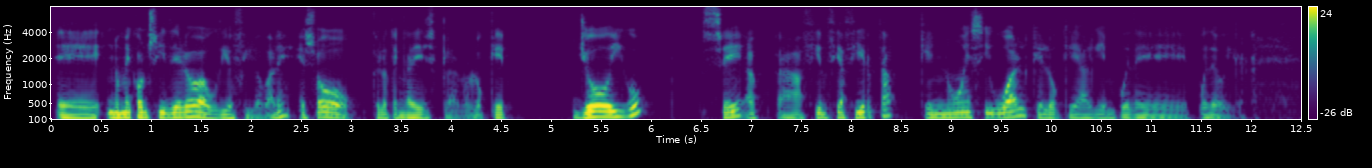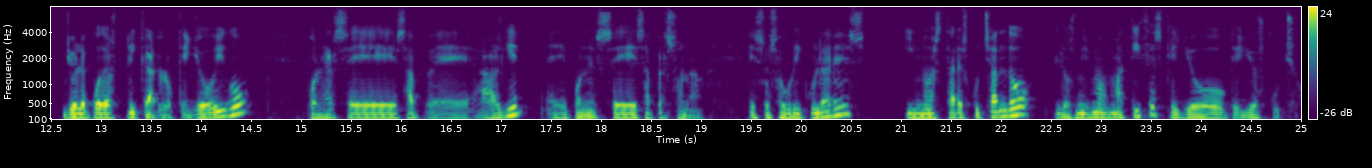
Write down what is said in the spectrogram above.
eh, no me considero audiófilo, ¿vale? Eso que lo tengáis claro. Lo que yo oigo, sé a, ciencia cierta que no es igual que lo que alguien puede, puede oír. Yo le puedo explicar lo que yo oigo, ponerse eh, a alguien, eh, ponerse esa persona esos auriculares y no estar escuchando los mismos matices que yo, que yo escucho,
